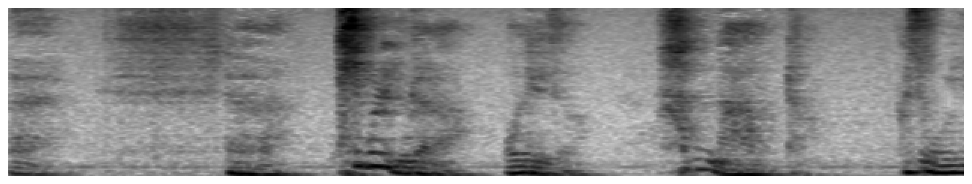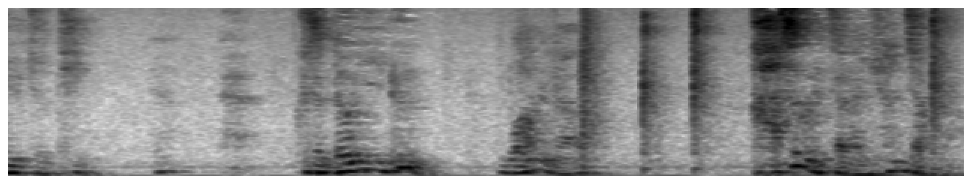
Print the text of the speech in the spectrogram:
어, 어, 팀을 이뤄라. 어디에서? 한 나라부터. 그래서 5.16조 팀. 예? 그래서 너희는 뭐 하느냐? 가서 그랬잖아요, 현장. 예.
